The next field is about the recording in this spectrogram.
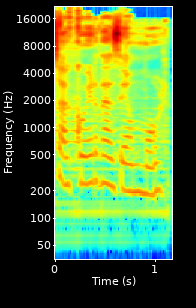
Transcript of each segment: Juntos a cuerdas de amor.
